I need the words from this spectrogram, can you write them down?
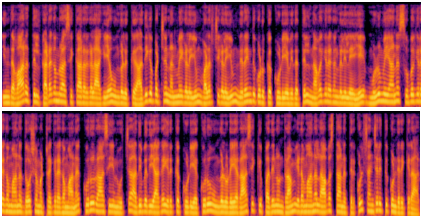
இந்த வாரத்தில் கடகம் ராசிக்காரர்களாகிய உங்களுக்கு அதிகபட்ச நன்மைகளையும் வளர்ச்சிகளையும் நிறைந்து கொடுக்கக்கூடிய விதத்தில் நவகிரகங்களிலேயே முழுமையான சுபகிரகமான தோஷமற்ற கிரகமான குரு ராசியின் உச்ச அதிபதியாக இருக்கக்கூடிய குரு உங்களுடைய ராசிக்கு பதினொன்றாம் இடமான லாபஸ்தானத்திற்குள் சஞ்சரித்துக் கொண்டிருக்கிறார்.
